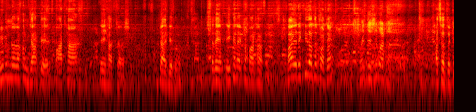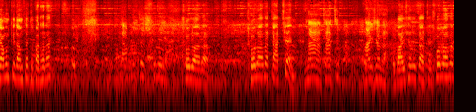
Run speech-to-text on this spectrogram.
বিভিন্ন রকম জাতের পাঠা এই হাটটা আসে। একটু আইডিয়া দেবো। দেখেন এইখানে একটা পাঠা আছে। এটা কি জাতের পাঠা? দেশি পাঠা। আচ্ছা আচ্ছা কেমন কি দাম চাচ্ছে পাঠাটা দাম হচ্ছে ষোলো। ষোলো হাজার। ষোলো হাজার চাচ্ছেন? না চাচ্ছি বাইশ হাজার। বাইশ হাজার চাচ্ছেন ষোলো হাজার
